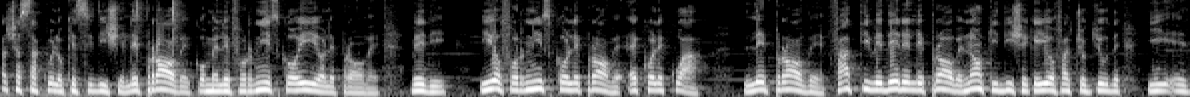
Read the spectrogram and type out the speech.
Lascia sta quello che si dice, le prove come le fornisco io le prove. Vedi io fornisco le prove, eccole qua, le prove, fatti vedere le prove, no chi dice che io faccio chiudere, eh,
